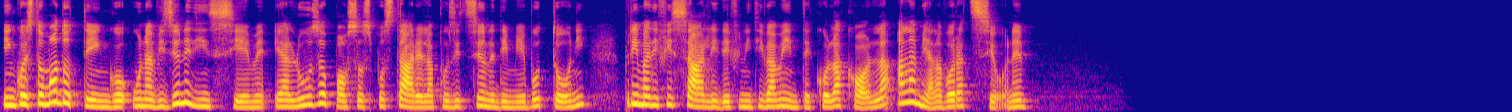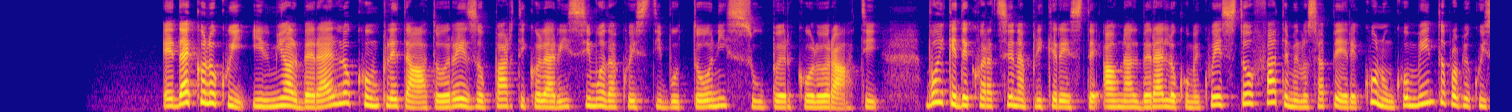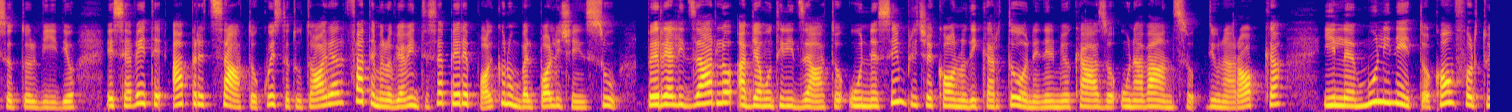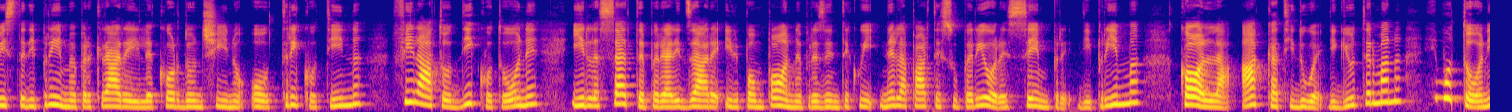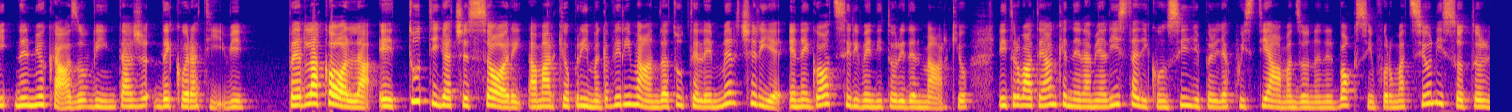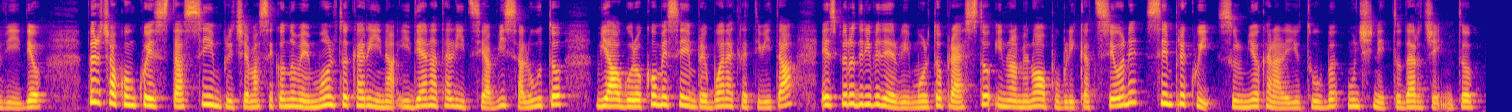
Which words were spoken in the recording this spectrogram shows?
In questo modo ottengo una visione d'insieme e all'uso posso spostare la posizione dei miei bottoni prima di fissarli definitivamente con la colla alla mia lavorazione. Ed eccolo qui il mio alberello completato, reso particolarissimo da questi bottoni super colorati. Voi che decorazione applichereste a un alberello come questo? Fatemelo sapere con un commento proprio qui sotto il video e se avete apprezzato questo tutorial fatemelo ovviamente sapere poi con un bel pollice in su. Per realizzarlo abbiamo utilizzato un semplice cono di cartone, nel mio caso un avanzo di una rocca, il mulinetto Comfort Twist di Prim per creare il cordoncino o tricotin, filato di cotone, il set per realizzare il pompon presente qui nella parte superiore sempre di Prim, colla HT2 di Gutermann e bottoni nel mio caso vintage decorativi. Per la colla e tutti gli accessori a marchio Prim vi rimando a tutte le mercerie e negozi rivenditori del marchio. Li trovate anche nella mia lista di consigli per gli acquisti Amazon nel box informazioni sotto il video. Perciò con questa semplice ma secondo me molto carina idea natalizia vi saluto, vi auguro come sempre buona creatività e spero di rivedervi molto presto in una mia nuova pubblicazione sempre qui sul mio canale YouTube Uncinetto d'Argento.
